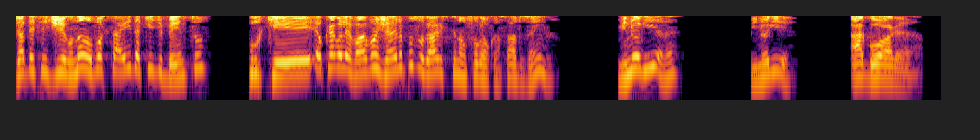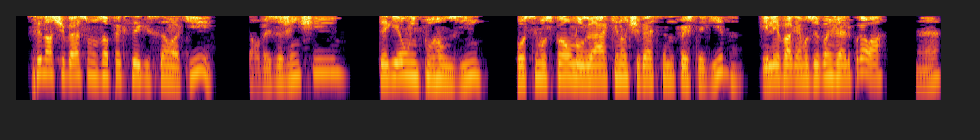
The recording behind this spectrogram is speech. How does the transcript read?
já decidiram, não, eu vou sair daqui de Bento porque eu quero levar o evangelho para os lugares que não foram alcançados ainda? Minoria, né? Minoria. Agora, se nós tivéssemos uma perseguição aqui, talvez a gente teria um empurrãozinho, fôssemos para um lugar que não estivesse sendo perseguido e levaremos o evangelho para lá, né?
